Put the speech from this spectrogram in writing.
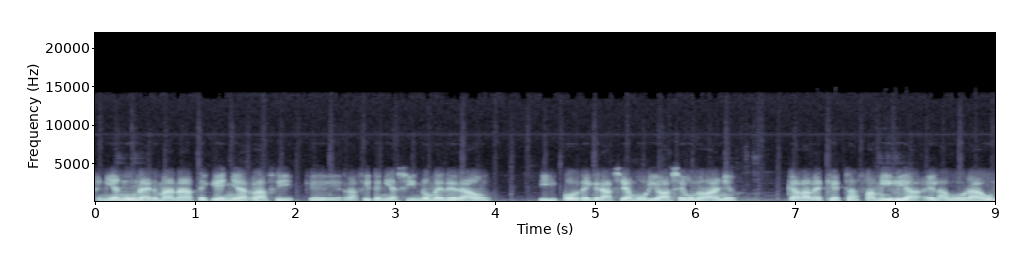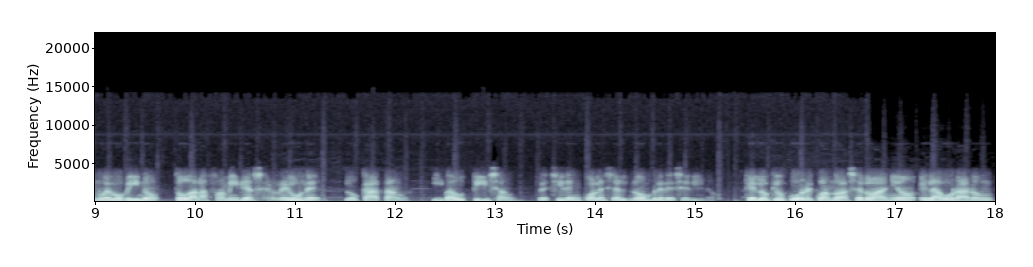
Tenían una hermana pequeña, Rafi, que Rafi tenía síndrome de Down y por desgracia murió hace unos años. Cada vez que esta familia elabora un nuevo vino, toda la familia se reúne, lo catan y bautizan, deciden cuál es el nombre de ese vino. ¿Qué es lo que ocurre cuando hace dos años elaboraron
